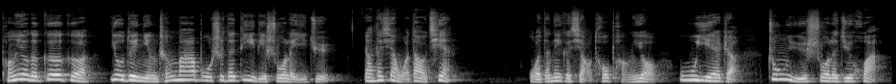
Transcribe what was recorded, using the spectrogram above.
朋友的哥哥又对拧成抹布似的弟弟说了一句，让他向我道歉。我的那个小偷朋友呜咽着，终于说了句话：“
